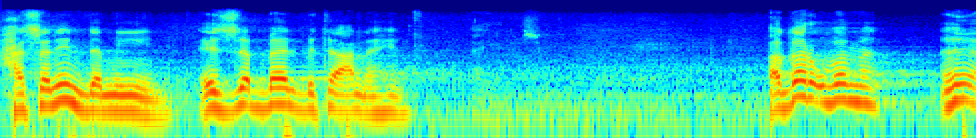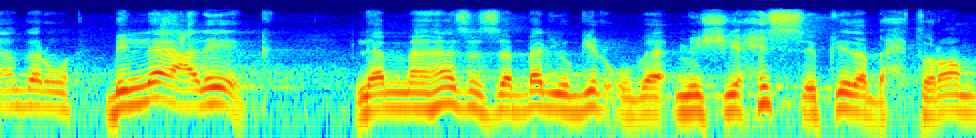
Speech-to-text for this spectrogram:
حسنين ده مين؟ الزبال بتاعنا هنا أجار أوباما؟ إيه أجار أوباما؟ بالله عليك لما هذا الزبال يجير أوباما مش يحس كده باحترام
